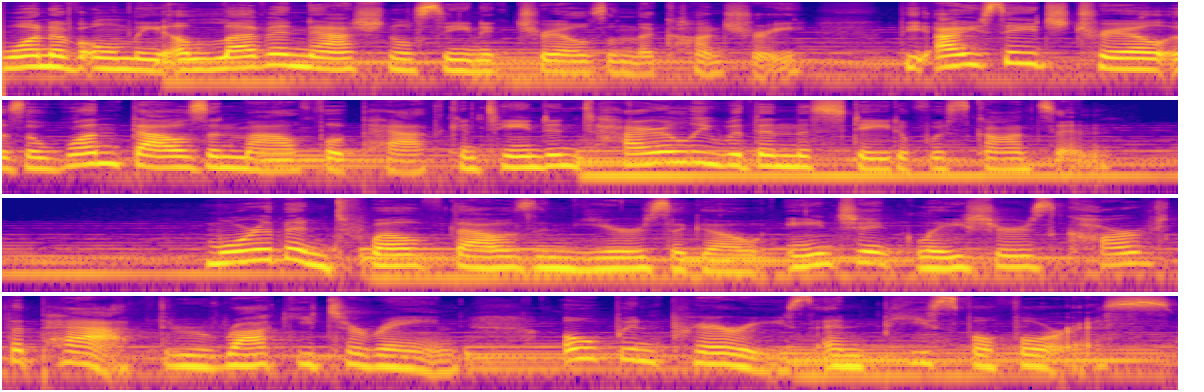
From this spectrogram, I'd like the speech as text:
One of only 11 national scenic trails in the country, the Ice Age Trail is a 1,000 mile footpath contained entirely within the state of Wisconsin. More than 12,000 years ago, ancient glaciers carved the path through rocky terrain, open prairies, and peaceful forests.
